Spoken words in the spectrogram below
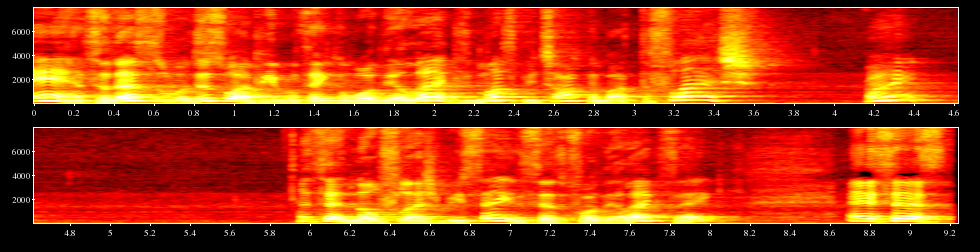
And so this is what this is why people think, well, the elect must be talking about the flesh, right? It said no flesh be saved. It says for the elect's sake. And it says,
